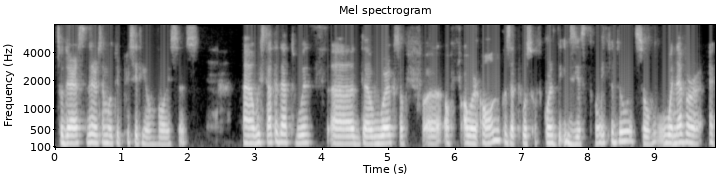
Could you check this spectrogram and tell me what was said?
So there's there's a multiplicity of voices. Uh, we started that with uh, the works of uh, of our own because that was of course the easiest way to do it. So whenever a,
